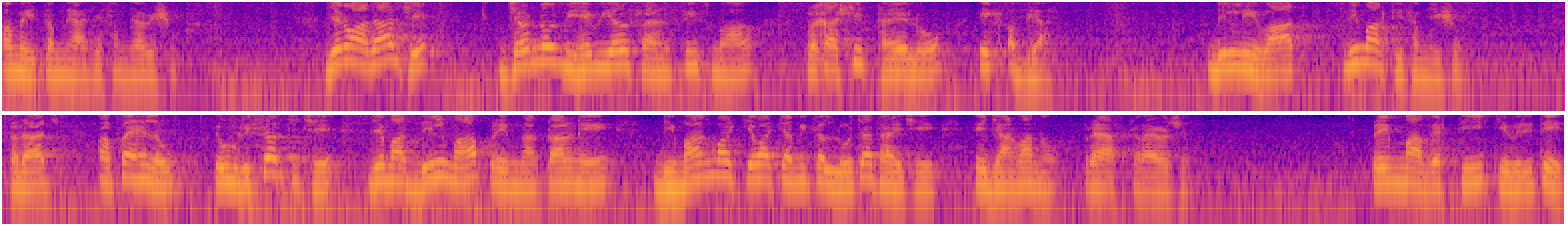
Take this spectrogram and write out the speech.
અમે તમને આજે સમજાવીશું. જેનો આધાર છે જર્નલ બિહેવિયર સાયન્સીસમાં પ્રકાશિત થયેલો એક અભ્યાસ. દિલની વાત દિમાગથી સમજીશું. કદાચ આ પહેલું એવું રિસર્ચ છે જેમાં દિલમાં પ્રેમના કારણે દિમાગમાં કેવા કેમિકલ લોચા થાય છે એ જાણવાનો પ્રયાસ કરાયો છે. પ્રેમમાં વ્યક્તિ કેવી રીતે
